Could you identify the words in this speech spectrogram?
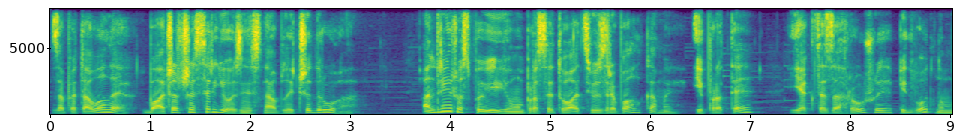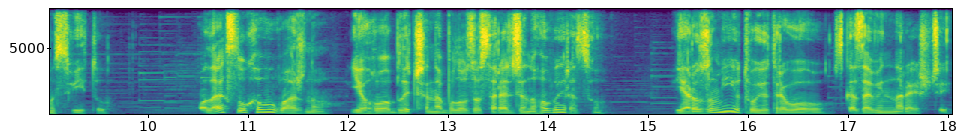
запитав Олег, бачачи серйозність на обличчі друга. Андрій розповів йому про ситуацію з рибалками і про те, як це загрожує підводному світу. Олег слухав уважно, його обличчя набуло зосередженого виразу. Я розумію твою тривогу, сказав він нарешті.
